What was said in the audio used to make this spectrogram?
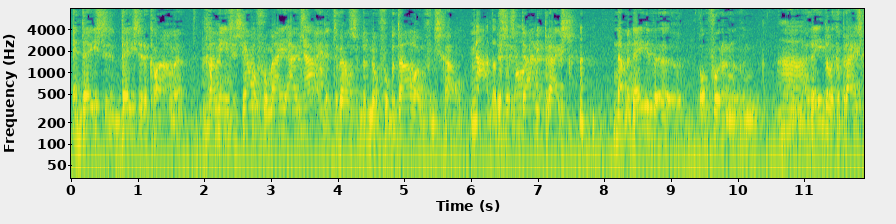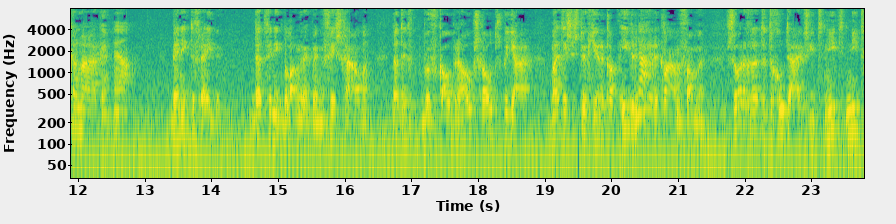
En deze, deze reclame gaan mensen zelf voor mij uitspreiden. Terwijl ze er nog voor betalen ook voor die schaal. Ja, dat dus is als ik mooi. daar die prijs naar beneden, eh, of voor een, een, Ah. een redelijke prijs kan maken, Ja. ben ik tevreden. Dat vind ik belangrijk met mijn visschalen. Dat ik, we verkopen een hoop schotels per jaar, maar het is een stukje reclame, iedere Ja. keer reclame van me. Zorg dat het er goed uitziet. Niet, niet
